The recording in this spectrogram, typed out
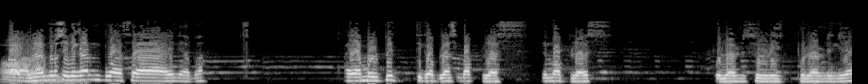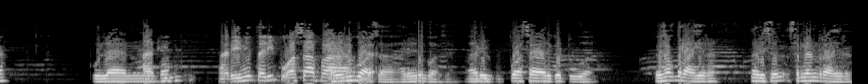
Oh, Setengah bulan terus ini kan puasa ini apa? Ayam mulpit 13, 14, 15 bulan sulit bulan ini ya. Bulan hari, apa? ini, hari ini tadi puasa apa? Hari ini puasa, hari ini puasa. Hari puasa hari kedua. Besok terakhir, hari Sen- Senin terakhir.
